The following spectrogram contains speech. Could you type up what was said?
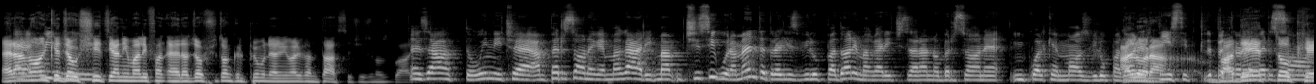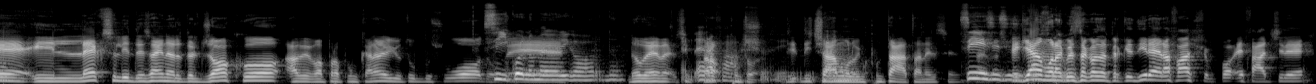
Erano eh, anche quindi... già usciti Animali Fan- era già uscito anche il primo di Animali Fantastici, se non sbaglio. Esatto, quindi c'è persone che magari, ma ci sicuramente tra gli sviluppatori magari ci saranno persone in qualche modo sviluppatori, allora, artisti. Va detto che il, l'ex lead designer del gioco aveva proprio un canale YouTube suo. Dove, sì, quello me lo ricordo. Dove, sì, era però, fascio, appunto, sì. diciamolo in puntata, nel senso. Sì, sì, sì. Spieghiamola sì, questa cosa perché dire era fascio un po' è facile.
